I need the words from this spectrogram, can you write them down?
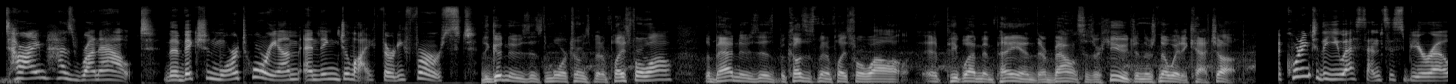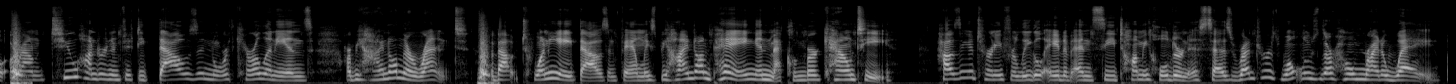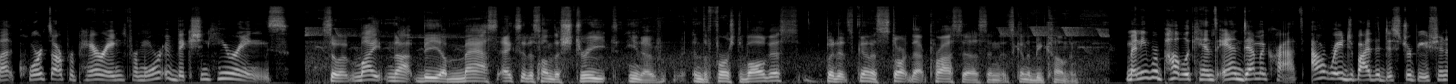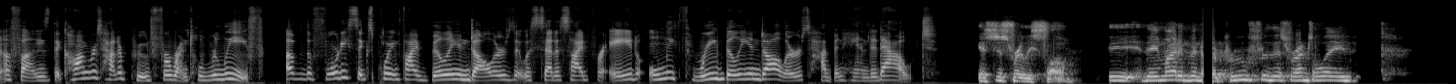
Time has run out. The eviction moratorium ending July 31st. The good news is the moratorium's been in place for a while. The bad news is because it's been in place for a while, if people haven't been paying, their balances are huge and there's no way to catch up. According to the U.S. Census Bureau, around 250,000 North Carolinians are behind on their rent, about 28,000 families behind on paying in Mecklenburg County. Housing attorney for Legal Aid of NC, Tommy Holderness, says renters won't lose their home right away, but courts are preparing for more eviction hearings. So it might not be a mass exodus on the street, you know, in the 1st of August, but it's going to start that process and it's going to be coming. Many Republicans and Democrats outraged by the distribution of funds that Congress had approved for rental relief. Of the $46.5 billion that was set aside for aid, only $3 billion have been handed out it's just really slow. They might have been approved for this rental aid,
